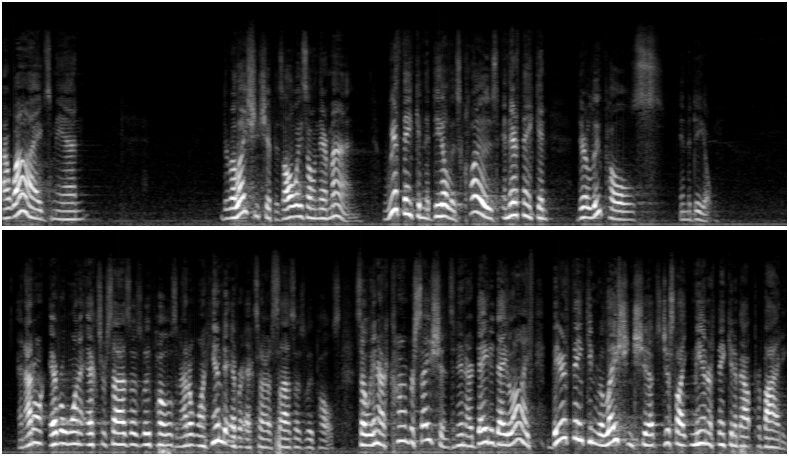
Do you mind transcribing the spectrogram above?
our wives, man, the relationship is always on their mind. We're thinking the deal is closed, and they're thinking there are loopholes in the deal. And I don't ever want to exercise those loopholes, and I don't want him to ever exercise those loopholes. So, in our conversations and in our day to day life, they're thinking relationships just like men are thinking about providing.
